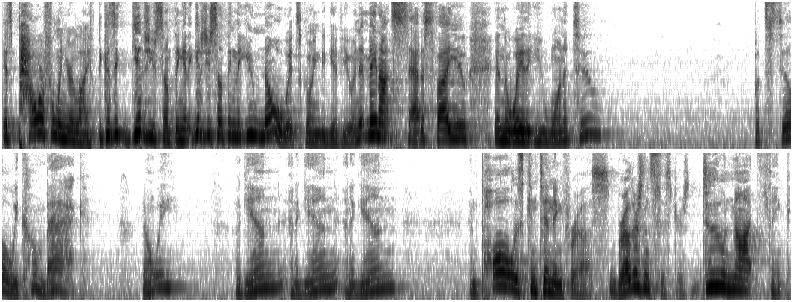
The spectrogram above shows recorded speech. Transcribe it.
it's powerful in your life, because it gives you something, and it gives you something that you know it's going to give you. And it may not satisfy you in the way that you want it to, but still, we come back, don't we? Again and again and again and Paul is contending for us, brothers and sisters, do not think,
